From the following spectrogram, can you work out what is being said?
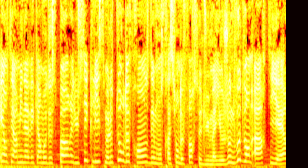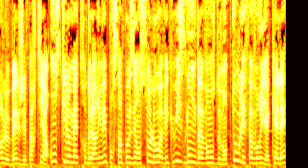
Et on termine avec un mot de sport et du cyclisme. Le Tour de France, démonstration de force du maillot jaune Wout van Aert. Hier, le Belge est parti à 11 km de l'arrivée pour s'imposer en solo avec 8 secondes d'avance devant tous les favoris à Calais.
